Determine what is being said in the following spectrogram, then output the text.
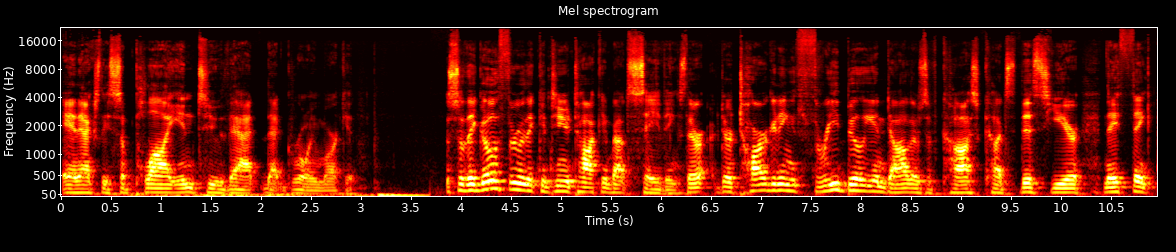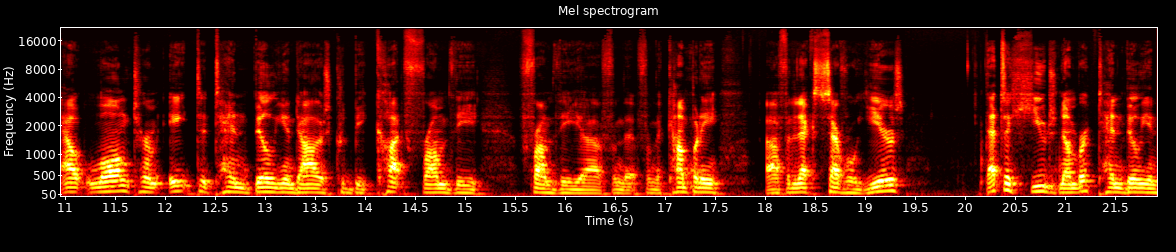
and actually supply into that, that growing market? So they go through, they continue talking about savings. They're, they're targeting $3 billion of cost cuts this year. And they think out long term, 8 to $10 billion could be cut from the, from the, uh, from the, from the company uh, for the next several years. That's a huge number, $10 billion.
